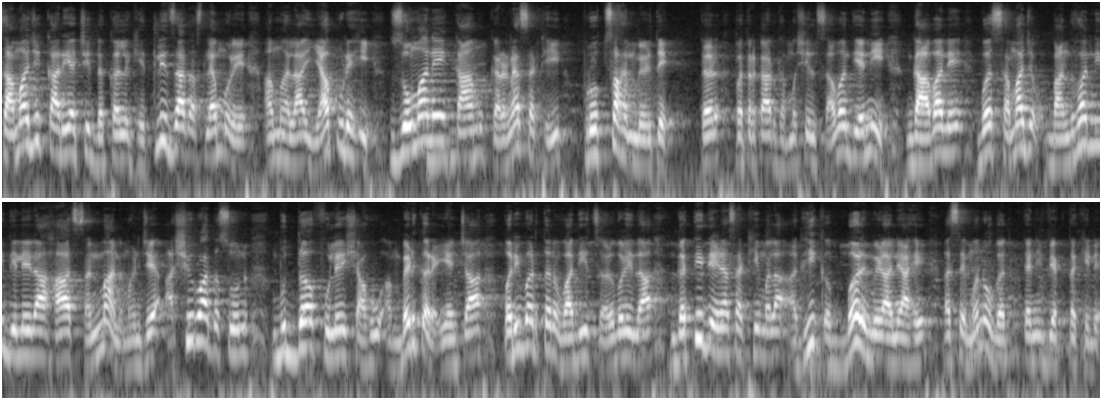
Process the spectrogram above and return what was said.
सामाजिक कार्याची दखल घेतली जात असल्यामुळे आम्हाला यापुढेही जोमाने काम करण्यासाठी प्रोत्साहन मिळते. तर पत्रकार धम्मशील सावंत यांनी गावाने व समाज बांधवांनी दिलेला हा सन्मान म्हणजे आशीर्वाद असून बुद्ध फुले शाहू आंबेडकर यांच्या परिवर्तनवादी चळवळीला गती देण्यासाठी मला अधिक बळ मिळाले आहे असे मनोगत त्यांनी व्यक्त केले.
